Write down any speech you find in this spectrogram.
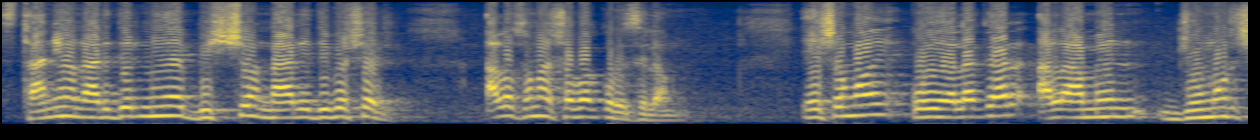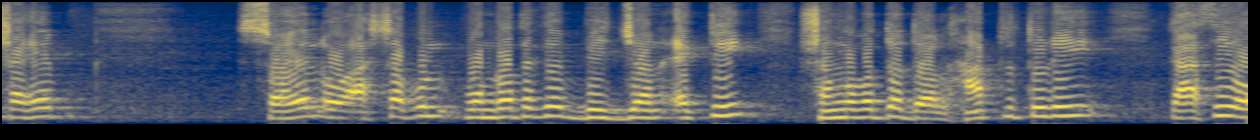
স্থানীয় নারীদের নিয়ে বিশ্ব নারী দিবসের আলোচনা সভা করেছিলাম। এ সময় ওই এলাকার আল আমিন জুমুর সাহেব, সোহেল ও আশরাফুল পনেরো থেকে বিশ জন একটি সংঘবদ্ধ দল হাঁটুতুড়ি কাশি ও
